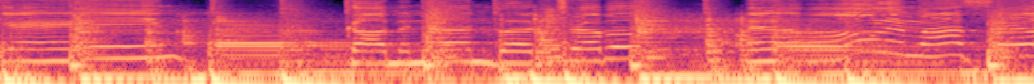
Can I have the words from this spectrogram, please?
game. Called me none but trouble, and I'm only myself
